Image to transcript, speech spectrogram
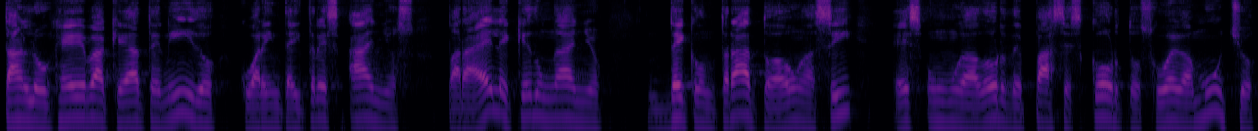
tan longeva que ha tenido, 43 años, para él le queda un año de contrato, aún así es un jugador de pases cortos, juega mucho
